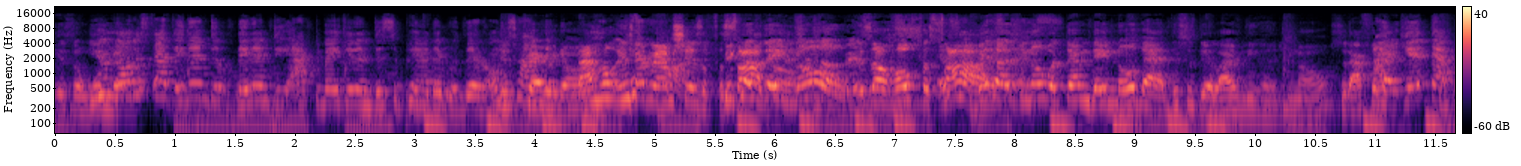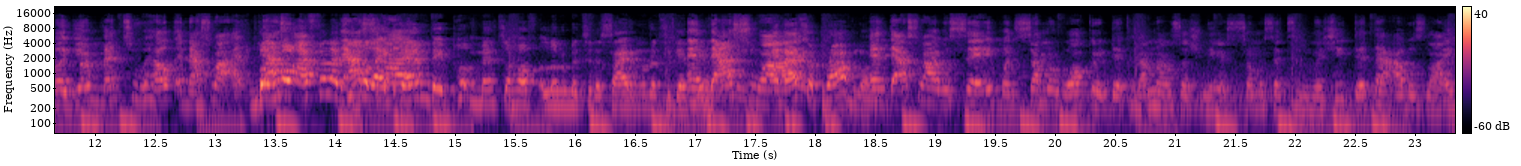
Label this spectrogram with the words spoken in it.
you, is a woman. you woman. noticed that they didn't de- they didn't deactivate, they didn't disappear. They were there. The only Just time carried they, on. that whole Instagram on. shit is a facade. Because they though. know. it's a whole facade. Because you know, with them, they know that this is their livelihood. You know, so I feel I get that, but your mental health, and that's why. I, But that's- no, I feel like that's people like why- them, they put mental health a little bit to the side in order to get. And their that's money. why- and that's a problem. And that's why I would say when Summer Walker did, because I'm not on social media, someone said to me when she did that, I was like,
